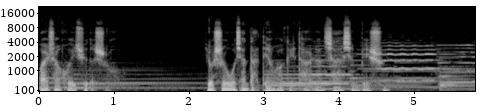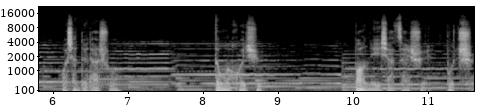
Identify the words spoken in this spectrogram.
晚上回去的时候。有时我想打电话给他，让他先别睡。我想对他说：“等我回去，抱你一下再睡，不迟。”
